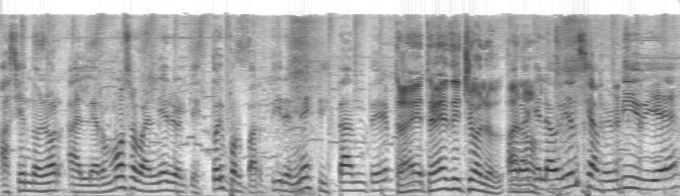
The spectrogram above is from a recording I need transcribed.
haciendo honor al hermoso balneario al que estoy por partir en este instante. Trae, trae de cholo. Ah, Para no. que la audiencia me envidie,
